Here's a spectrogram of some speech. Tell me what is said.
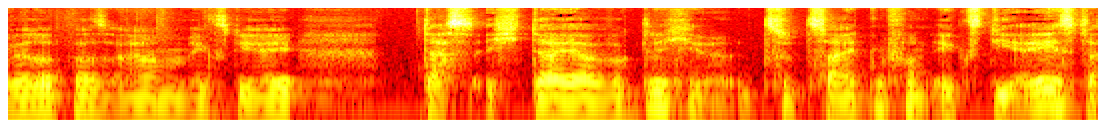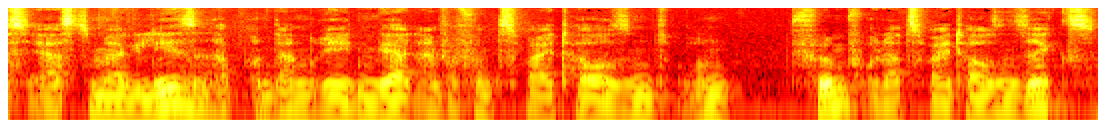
Developers ähm, XDA, dass ich da ja wirklich zu Zeiten von XDAs das erste Mal gelesen habe. Und dann reden wir halt einfach von 2005 oder 2006.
